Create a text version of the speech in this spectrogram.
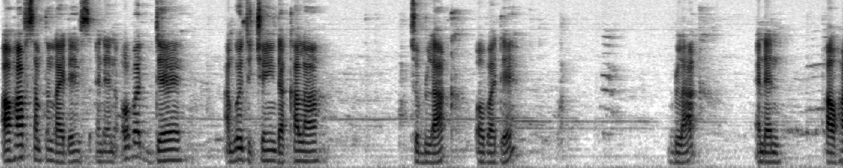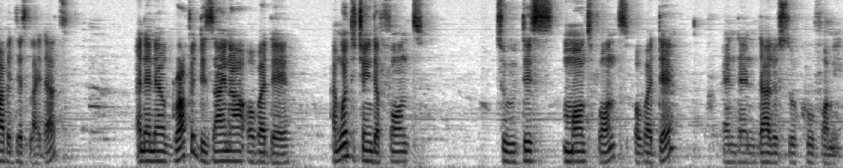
I'll have something like this. And then over there I'm going to change the color to black over there black and then I'll have it just like that. And then a graphic designer over there I'm going to change the font to this mount font over there and then that looks so cool for me.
